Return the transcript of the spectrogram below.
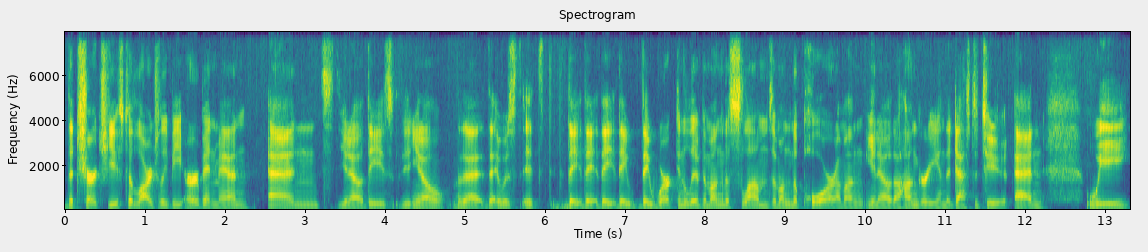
the church used to largely be urban, man, and you know these you know the, it was it's they, they they they they worked and lived among the slums, among the poor, among you know the hungry and the destitute, and we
